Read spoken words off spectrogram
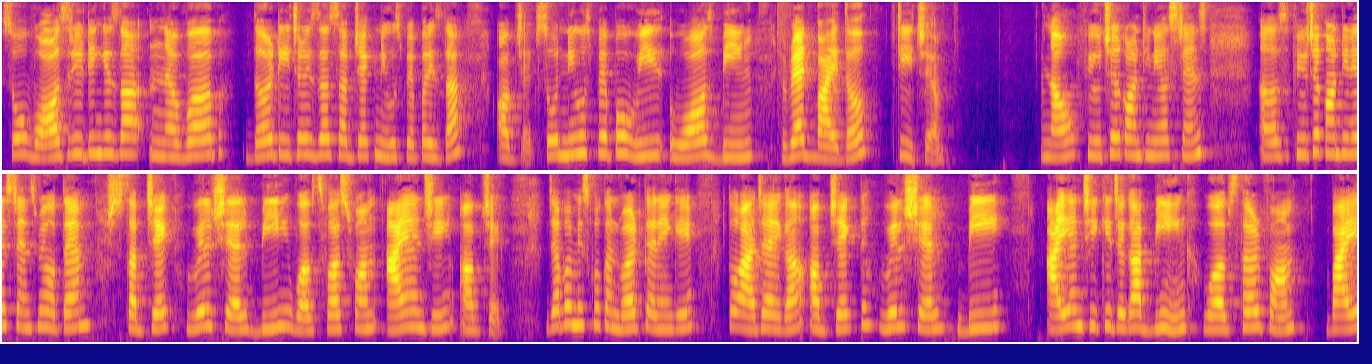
so was reading is the verb the teacher is the subject newspaper is the object so newspaper we was being read by the teacher now future continuous tense future continuous tense में होता है subject will shall be verbs first form I N G object जब हम इसको कन्वर्ट करेंगे तो आ जाएगा object will shall be G की जगह being verbs third form by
